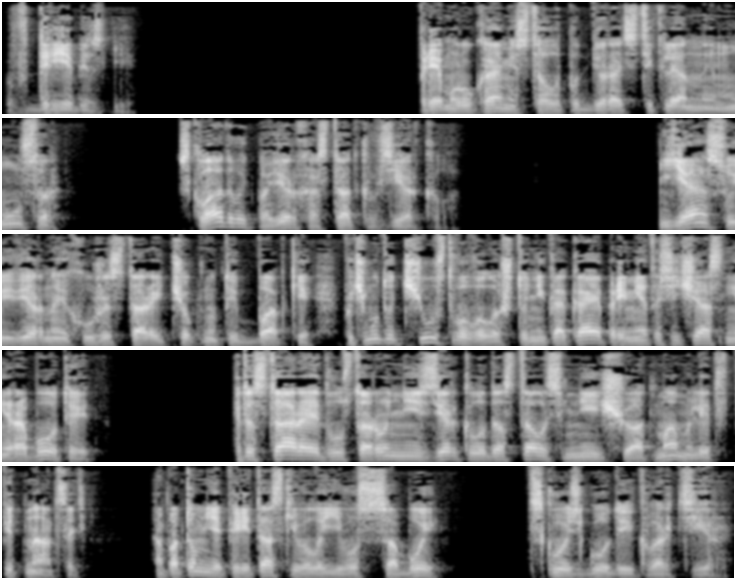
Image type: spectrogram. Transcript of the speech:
в дребезги. Прямо руками стала подбирать стеклянный мусор, складывать поверх остатков зеркала. Я, суеверная хуже старой чокнутой бабки, почему-то чувствовала, что никакая примета сейчас не работает. Это старое двустороннее зеркало досталось мне еще от мамы лет в пятнадцать, а потом я перетаскивала его с собой сквозь годы и квартиры.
